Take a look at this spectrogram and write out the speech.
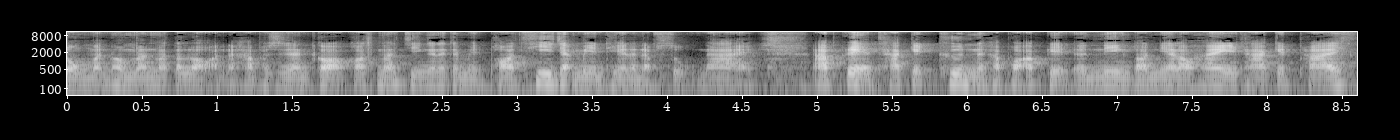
ลง month on month มาตลอดนะครับเพราะฉะนั้นก็ gross margin ก็น่าจะพอที่จะ maintain ระดับสูงได้ upgrade target ขึ้นนะครับเพราะ upgrade earning ตอนนี้เราให้ target price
